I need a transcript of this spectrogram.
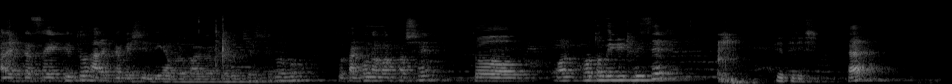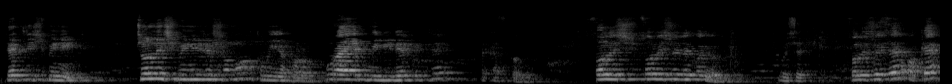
আরেকটা সাইড কিন্তু আরেকটা মেশিন দিয়ে আমরা বাগার করার চেষ্টা করব। তো তখন আমার পাশে, তো কত মিনিট হয়েছে? তেত্রিশ। হ্যাঁ? তেত্রিশ মিনিট। চল্লিশ মিনিটের সময় তুমি ইয়ে করো। পুরা এক মিনিটের ভিতরে কাজ করব চল্লিশ চল্লিশ হইলে কই ওইসে। চল্লিশ হয়েছে ওকে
